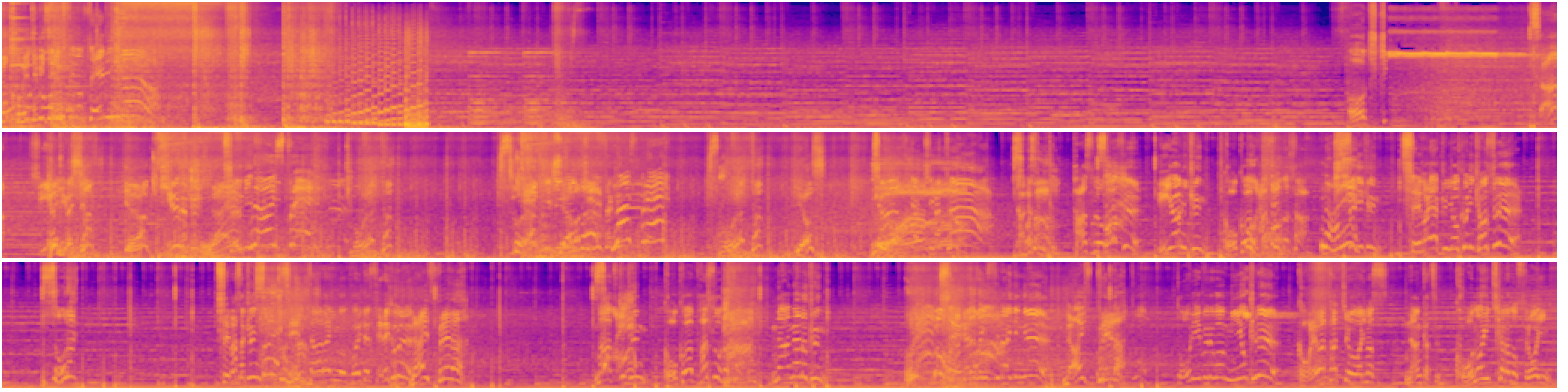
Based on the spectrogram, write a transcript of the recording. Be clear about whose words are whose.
Speaker 1: 俺が止めてみせる。のセービングだお聞き。さあ試合よっしゃヒューガ君次ナイスプレー。もらった。邪魔だナイスプレーもらったよし。決まったタカさんパスを回す岩見君ここをパスを出した杉君素早く横にかわすそら翼君センターラインを越えて攻め込むナイスプレーだマツコ君ここはパスを出した長野君鋭いスライディングナイスプレーだドリブルを見送るこれはタッチを終わりますなおかつこの位置からのスローイン。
